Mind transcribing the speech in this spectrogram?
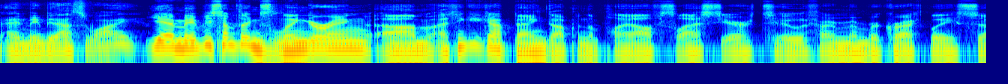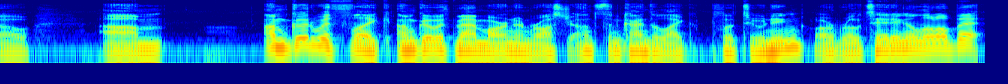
and maybe that's why? Yeah, maybe something's lingering. Um, I think he got banged up in the playoffs last year too, if I remember correctly. So, um, I'm good with like I'm good with Matt Martin and Ross Johnston kind of like platooning or rotating a little bit.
